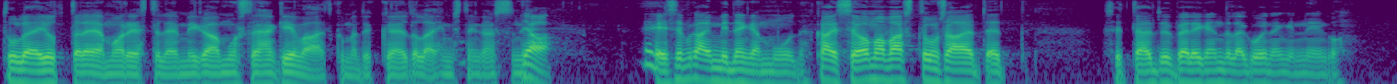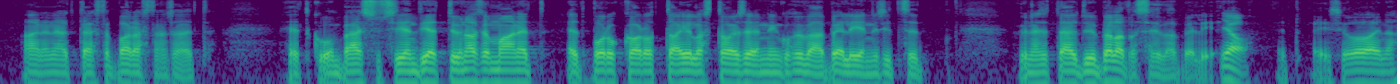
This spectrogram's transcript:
tulee juttelemaan ja morjestelee, mikä on musta ihan kiva, että kun mä tykkään jutella ihmisten kanssa, niin Joo. ei se kai mitenkään muuta. Kai se oma vastuunsa, että, että sitten täytyy pelikentällä kuitenkin niin kuin aina näyttää sitä parastansa, että, että kun on päässyt siihen tiettyyn asemaan, että, että porukka odottaa illasta toiseen niin kuin hyvää peliä, niin sitten se, kyllä se täytyy pelata se hyvä peli. Joo. Et ei se ole aina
